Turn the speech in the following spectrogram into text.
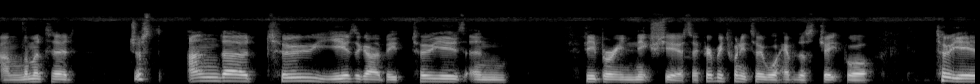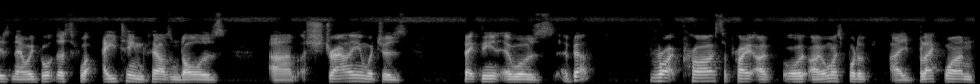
Unlimited just under two years ago. It'll be two years in February next year. So February 22 we'll have this Jeep for two years. Now we bought this for $18,000 um, Australian, which is back then it was about the right price. I probably I've, I almost bought a, a black one,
